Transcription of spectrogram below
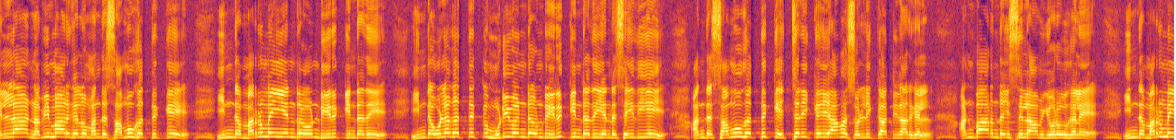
எல்லா நபிமார்களும் அந்த சமூகத்துக்கு இந்த மறுமை என்ற ஒன்று இருக்கின்றது இந்த உலகத்துக்கு முடிவென்ற ஒன்று இருக்கின்றது என்ற செய்தியை அந்த சமூகத்துக்கு எச்சரிக்கையாக சொல்லி காட்டினார்கள். அன்பார்ந்த இஸ்லாமிய உறவுகளே இந்த மறுமை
